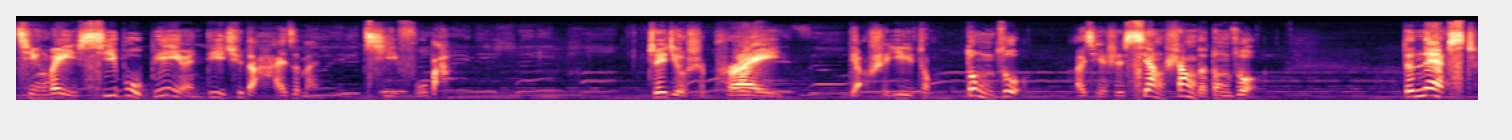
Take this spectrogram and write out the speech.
请为西部边远地区的孩子们祈福吧。这就是 pray，表示一种动作，而且是向上的动作。The next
